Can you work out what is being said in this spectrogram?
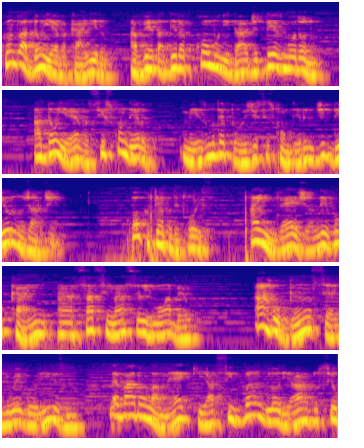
Quando Adão e Eva caíram, a verdadeira comunidade desmoronou. Adão e Eva se esconderam, mesmo depois de se esconderem de Deus no jardim. Pouco tempo depois, a inveja levou Caim a assassinar seu irmão Abel. A arrogância e o egoísmo levaram Lameque a se vangloriar do seu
